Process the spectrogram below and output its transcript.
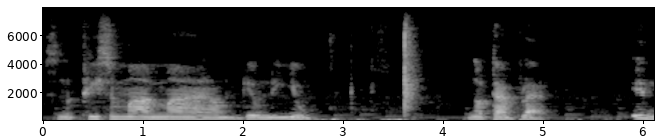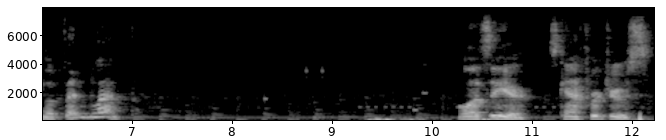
It's in a piece of my mind I'm giving to you. No time flat. In the time flat. Oh, let's see here. It's kind of fruit juice.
